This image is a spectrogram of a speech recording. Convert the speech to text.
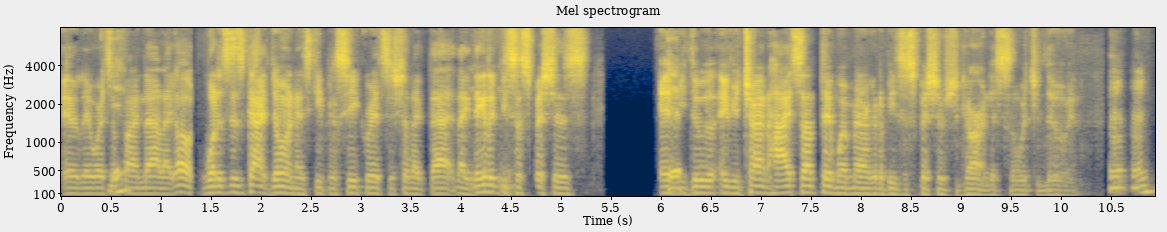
if they were to Yeah. find out like, oh, what is this guy doing that's keeping secrets and shit like that. Like they're gonna be suspicious if Yeah. you do if you're trying to hide something, women are gonna be suspicious regardless of what you're doing. Mhm.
